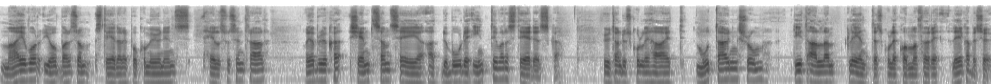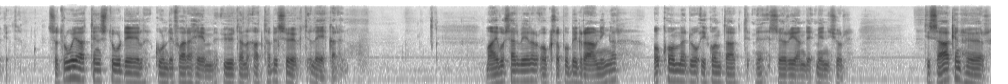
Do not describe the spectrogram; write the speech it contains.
Majvor jobbar som städare på kommunens hälsocentral och jag brukar skämtsamt säga att du borde inte vara städerska utan du skulle ha ett mottagningsrum dit alla klienter skulle komma före läkarbesöket. Så tror jag att en stor del kunde fara hem utan att ha besökt läkaren. Maivo serverar också på begravningar och kommer då i kontakt med sörjande människor. Till saken hör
